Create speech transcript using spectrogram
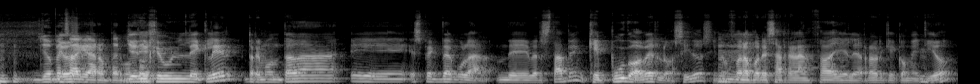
yo pensaba que iba a romper motor. Yo dije un Leclerc, remontada eh, espectacular de Verstappen, que pudo haberlo sido, si no fuera por esa relanzada y el error que cometió.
